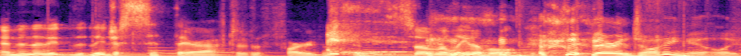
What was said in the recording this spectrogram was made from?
And then they, they just sit there after the fart. It's so relatable. They're enjoying it. Like,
